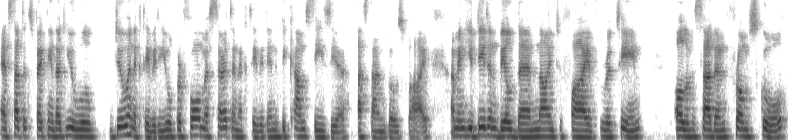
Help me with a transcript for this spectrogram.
and start expecting that you will do an activity, you'll perform a certain activity, and it becomes easier as time goes by. I mean, you didn't build the nine to five routine all of a sudden from school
